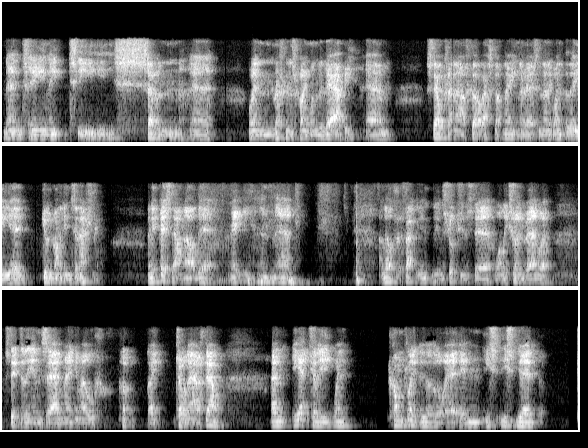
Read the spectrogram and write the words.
1987 uh, when Reference Point won the Derby. Um, Steltra ran out Carl Ascot night in the race, and then it went to the uh, Juddmonte International. And it pissed down all day, really. And uh, I know for a fact the, the instructions to Wally Swinburn were stick to the inside, make him move, like toe a half down. And he actually went completely the other way and he, he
